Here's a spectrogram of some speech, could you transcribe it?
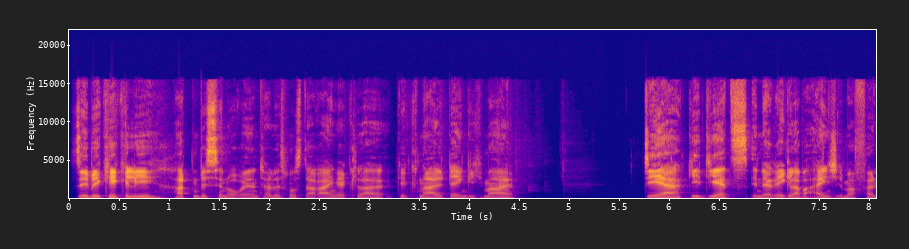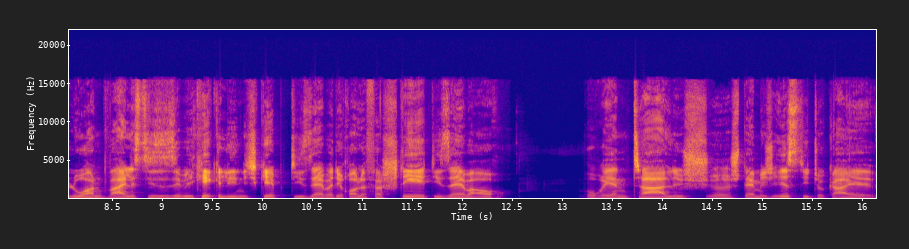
Sebi Kikeli hat ein bisschen Orientalismus da reingeknallt, denke ich mal. der geht jetzt in der Regel aber eigentlich immer verloren, weil es diese Sibyl Kekeli nicht gibt, die selber die Rolle versteht, die selber auch orientalisch äh, stämmig ist. Die Türkei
